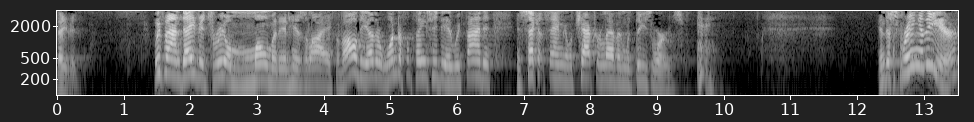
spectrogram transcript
David. We find David's real moment in his life. Of all the other wonderful things he did, we find it in 2 Samuel chapter 11 with these words. in the spring of the year,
